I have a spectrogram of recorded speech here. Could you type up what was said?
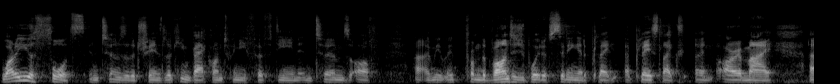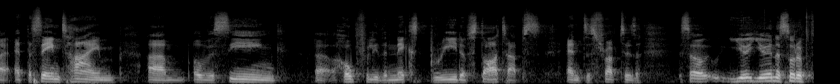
what are your thoughts in terms of the trends, looking back on 2015, in terms of, I mean, from the vantage point of sitting at a, pla- a place like an RMI, at the same time um, overseeing hopefully the next breed of startups and disruptors. So you're, you're in a sort of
